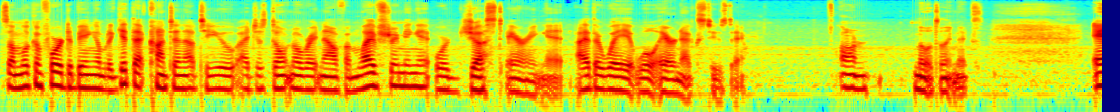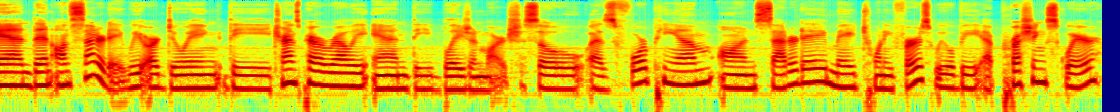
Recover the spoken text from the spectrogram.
So I'm looking forward to being able to get that content out to you. I just don't know right now if I'm live streaming it or just airing it. Either way, it will air next Tuesday on Militantly Mixed. And then on Saturday, we are doing the Trans Power Rally and the Blasian March. So, as 4 p.m. on Saturday, May 21st, we will be at Pershing Square,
